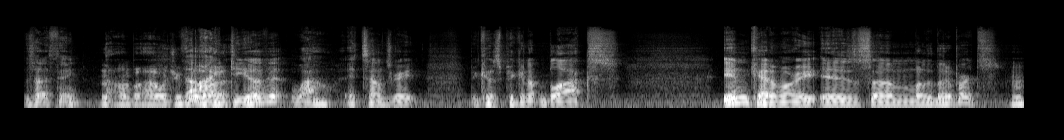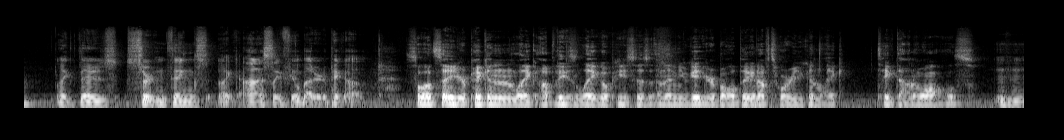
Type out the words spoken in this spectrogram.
Is that a thing? No, but how would you feel about it? The idea of it, wow, it sounds great. Because picking up blocks in Katamari is um, one of the better parts. Hmm. Like, there's certain things, like, honestly feel better to pick up. So let's say you're picking like up these Lego pieces, and then you get your ball big enough to where you can like take down walls, hmm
